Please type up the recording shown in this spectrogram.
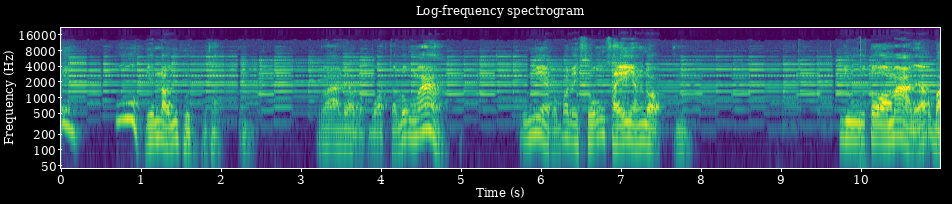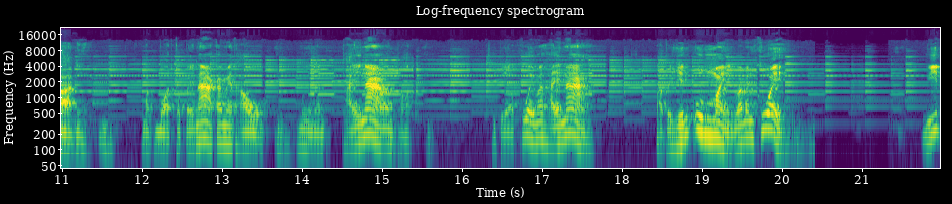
ยอู้เห็นเราอยู่พุ่นว่าท่านอืมว่าแล้วบักบอดก็ลงมาผู้เมียก็บ่ได้สงสัยหยังดอกอืมอยู่ต่อมาแล้วบาดนี่อืม บักบอดกับไปหน้าก็แม่เทาอืมมือนั้นไถหน้ามันพออืมที่ไปเอาข้วยมาไถหน้ามาไปเห็นอุ้มใหม่ว่ามันข้วยวิด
